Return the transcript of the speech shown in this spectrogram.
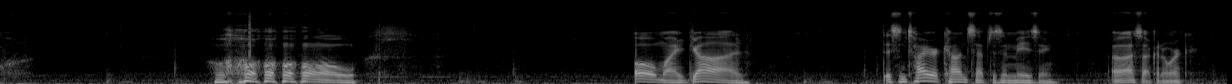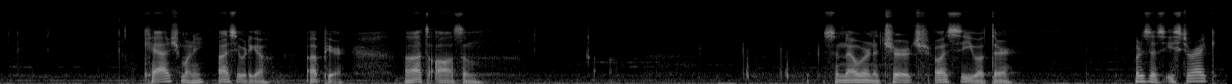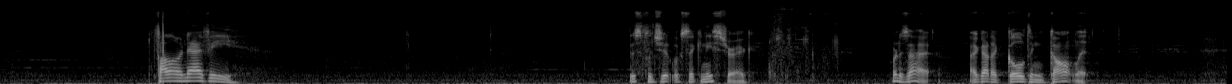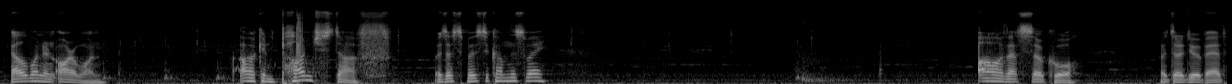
Oh. Oh my god. This entire concept is amazing. Oh, that's not gonna work. Cash money. Oh, I see where to go. Up here. Oh, that's awesome. So now we're in a church. Oh, I see you up there. What is this? Easter egg? Follow Navi. This legit looks like an Easter egg. What is that? I got a golden gauntlet. L1 and R1. Oh, I can punch stuff. Was that supposed to come this way? Oh, that's so cool. What, did I do it bad?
